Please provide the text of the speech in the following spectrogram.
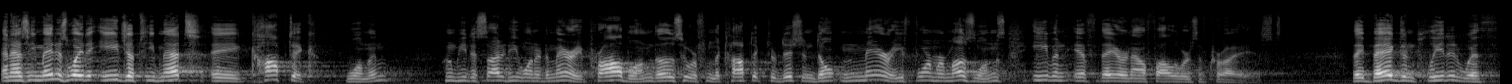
And as he made his way to Egypt, he met a Coptic woman whom he decided he wanted to marry. Problem those who are from the Coptic tradition don't marry former Muslims, even if they are now followers of Christ. They begged and pleaded with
